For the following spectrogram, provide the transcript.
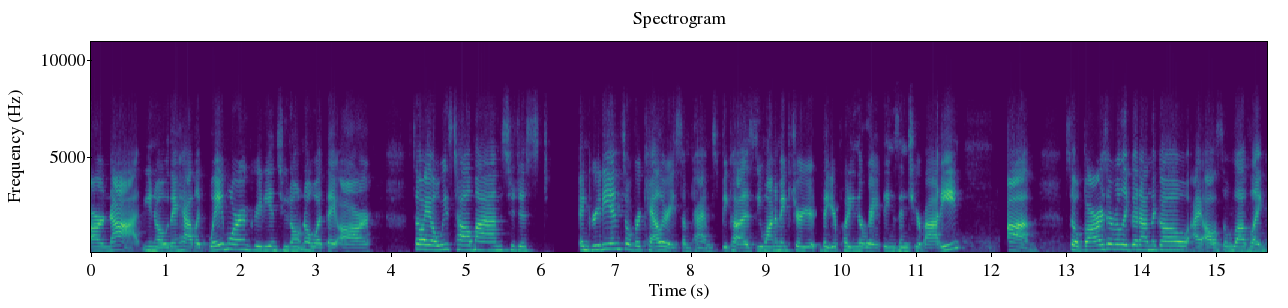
are not. You know, they have like way more ingredients. You don't know what they are. So I always tell moms to just ingredients over calories sometimes because you want to make sure you're, that you're putting the right things into your body. Um, so bars are really good on the go. I also love like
